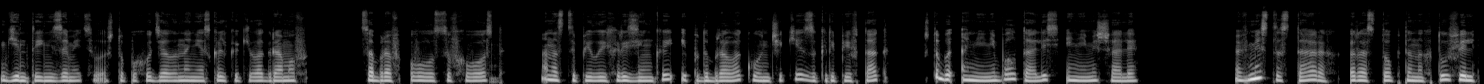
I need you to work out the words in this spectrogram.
Гинта и не заметила, что похудела на несколько килограммов. Собрав волосы в хвост, она сцепила их резинкой и подобрала кончики, закрепив так, чтобы они не болтались и не мешали. Вместо старых, растоптанных туфель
